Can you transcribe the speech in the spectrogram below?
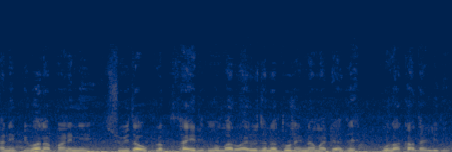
આની પીવાના પાણીની સુવિધા ઉપલબ્ધ થાય એ રીતનું મારું આયોજન હતું ને એના માટે આજે મુલાકાત લીધી.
